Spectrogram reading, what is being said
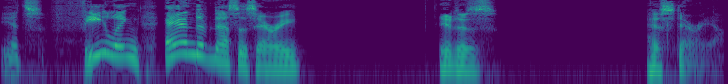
it's feeling, and if necessary, it is hysteria.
